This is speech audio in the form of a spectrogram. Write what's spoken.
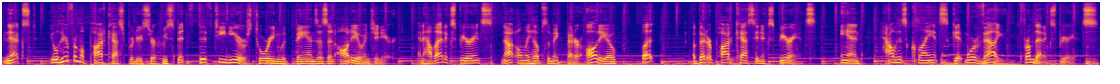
Next, you'll hear from a podcast producer who spent 15 years touring with bands as an audio engineer, and how that experience not only helps them make better audio, but a better podcasting experience, and how his clients get more value from that experience.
